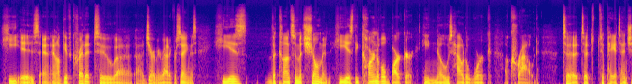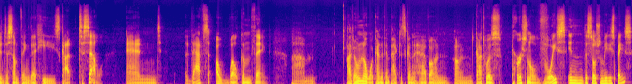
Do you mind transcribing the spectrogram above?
he is and, and i'll give credit to uh, uh, jeremy raddick for saying this he is the consummate showman. He is the carnival barker. He knows how to work a crowd to to to pay attention to something that he's got to sell, and that's a welcome thing. Um, I don't know what kind of impact it's going to have on on Gatwa's personal voice in the social media space.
